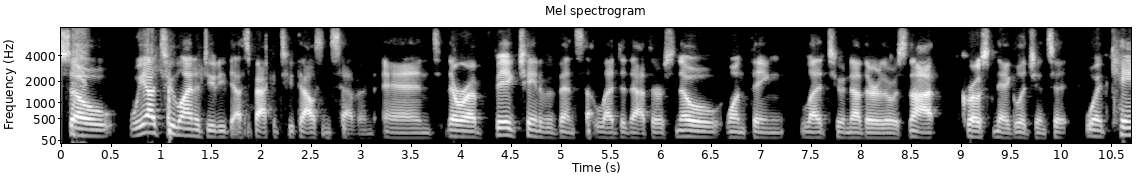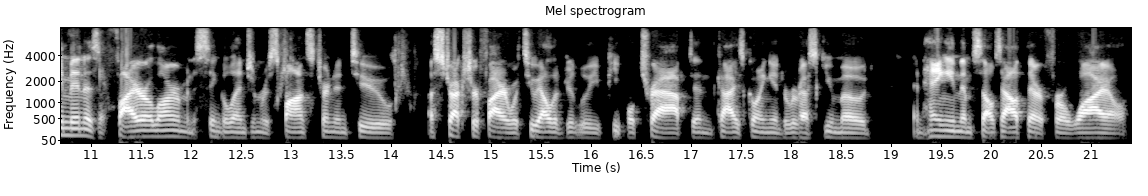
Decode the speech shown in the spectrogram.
so we had two line of duty deaths back in 2007, and there were a big chain of events that led to that. There was no one thing led to another. There was not gross negligence. It what came in as a fire alarm and a single engine response turned into a structure fire with two elderly people trapped and guys going into rescue mode and hanging themselves out there for a while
